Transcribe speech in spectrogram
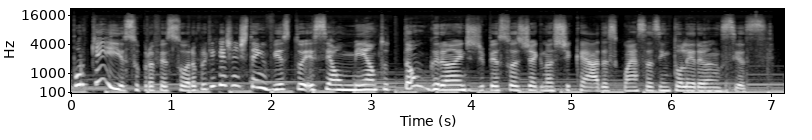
Por que isso, professora? Por que, que a gente tem visto esse aumento tão grande de pessoas diagnosticadas com essas intolerâncias?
